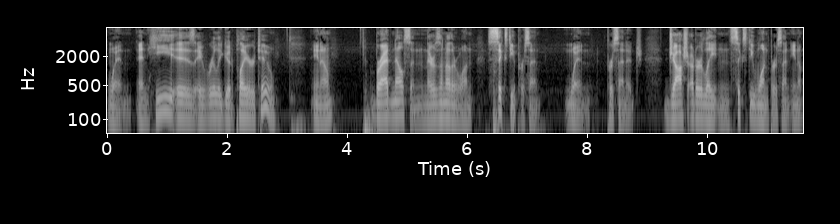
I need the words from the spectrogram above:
win, and he is a really good player too. You know, Brad Nelson, there's another one, 60% win percentage. Josh Utter-Leyton, 61%. You know,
